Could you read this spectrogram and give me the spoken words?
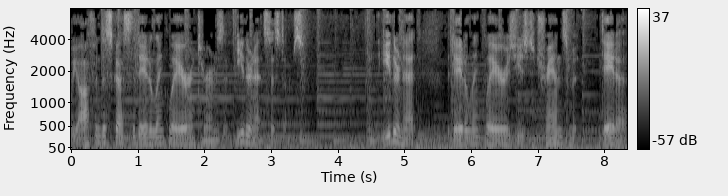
We often discuss the data link layer in terms of Ethernet systems. In Ethernet, the data link layer is used to transmit data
